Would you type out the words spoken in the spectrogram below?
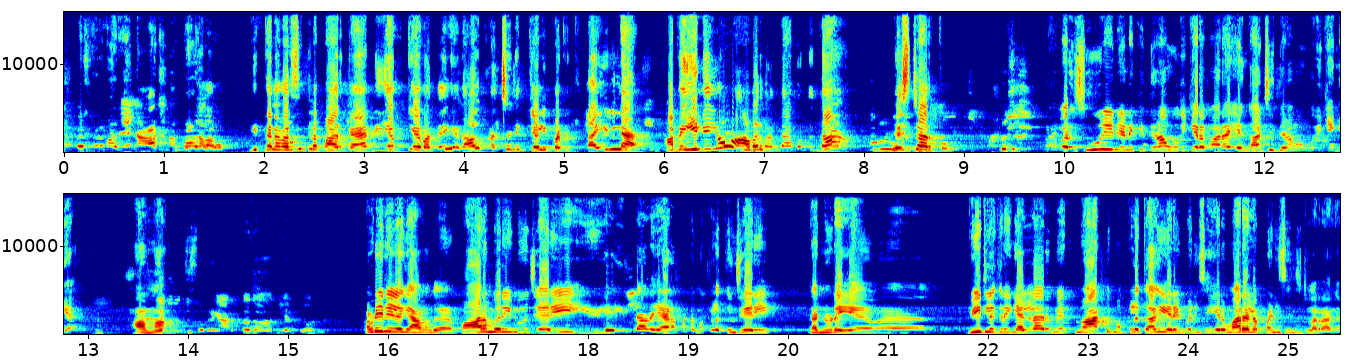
இப்ப இருக்கிற இத்தனை வருஷத்துல பாருங்க டிஎம்கே வந்து ஏதாவது பிரச்சனை கேள்விப்பட்டிருக்கீங்களா? இல்ல. அப்ப இனியும் அவர் வந்தா மட்டும்தான் பெஸ்டா இருக்கும். ஒரு சூரியன் எனக்கு தினம் உதிக்கிற மாதிரி எங்க ஆட்சி தினமும் உதிக்கிங்க. ஆமா. அப்படின்னு இல்லைங்க அவங்க பாரம்பரியமும் சரி இல்ல இல்லாத ஏழப்பட்ட மக்களுக்கும் சரி தன்னுடைய வீட்டுல இருக்கிறவங்க எல்லாருமே நாட்டு மக்களுக்காக இறைப்பணி செய்யற மாதிரி எல்லாம் பணி செஞ்சுட்டு வர்றாங்க.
